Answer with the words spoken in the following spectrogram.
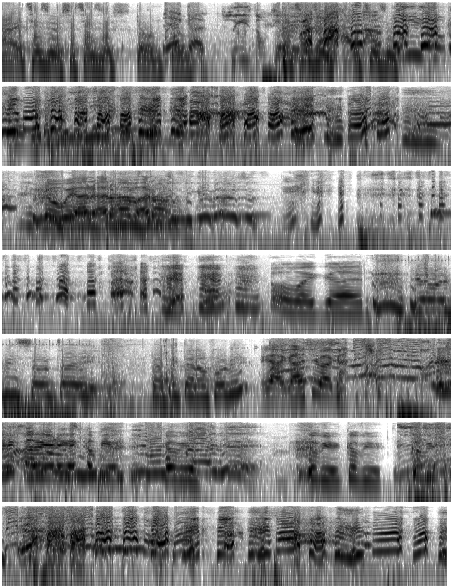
Alright, it's Jesus. It's Jesus. Kill him. Kill him. Please don't kill me. It's Jesus. It's Jesus. Please don't kill me. No wait, I, don't- I don't have, I don't have. oh my god. Yo, it'd be so tight. Can I pick that up for me? Yeah, I got you, I got you. come here, nigga, come here. Come here. Come here, come here, come here.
